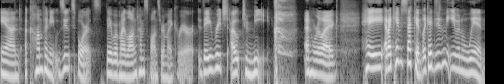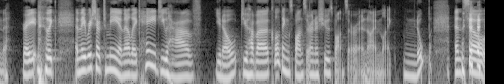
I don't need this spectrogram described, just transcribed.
and a company, Zoot Sports, they were my longtime sponsor in my career. They reached out to me and were like, hey, and I came second. Like I didn't even win, right? like, and they reached out to me and they're like, hey, do you have, you know, do you have a clothing sponsor and a shoe sponsor? And I'm like, nope. And so,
